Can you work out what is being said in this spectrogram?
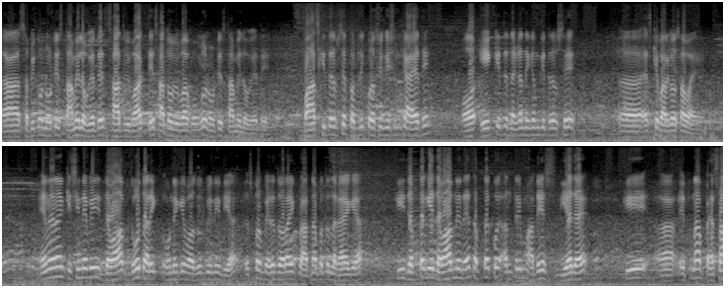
आ, सभी को नोटिस शामिल हो गए थे सात विभाग थे सातों विभागों को नोटिस शामिल हो गए थे। पाँच की तरफ़ से पब्लिक प्रोसिक्यूशन के आए थे और एक के नगर निगम की तरफ़ से एस के भार्गव साहब आए। इन्होंने किसी ने भी जवाब दो तारीख होने के बावजूद भी नहीं दिया। इस पर मेरे द्वारा एक प्रार्थना पत्र लगाया गया कि जब तक ये जवाब नहीं दे तब तक कोई अंतरिम आदेश दिया जाए। कि इतना पैसा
